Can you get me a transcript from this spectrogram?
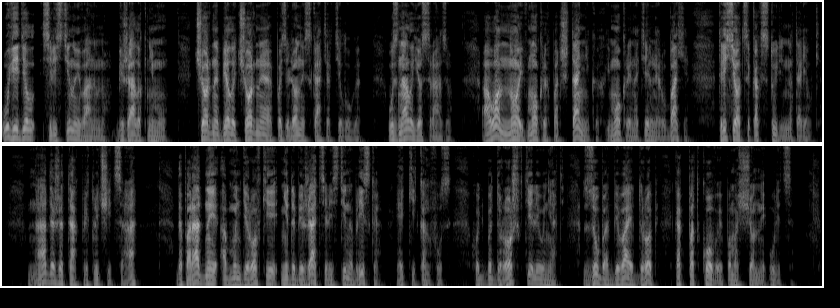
Увидел Селестину Ивановну, бежала к нему. Черно-бело-черная по зеленой скатерти луга. Узнал ее сразу. А он, Ной, в мокрых подштанниках и мокрой нательной рубахе, трясется, как студень на тарелке. Надо же так приключиться, а? До парадной обмундировки не добежать Селестина близко. Экий конфуз. Хоть бы дрожь в теле унять. Зубы отбивает дробь, как подковы по мощенной улице.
